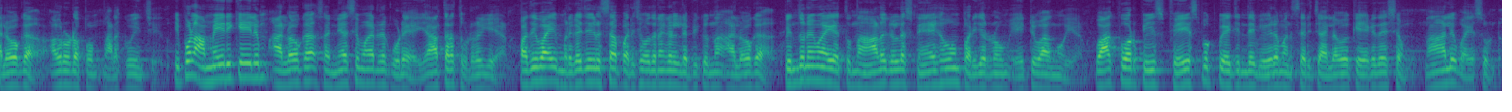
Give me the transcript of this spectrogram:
അലോക അവരോടൊപ്പം നടക്കുകയും ചെയ്തു. ഇപ്പോൾ അമേരിക്കയിലും അലോക സന്യാസിമാരുടെ കൂടെ യാത്ര തുടരുകയാണ്. പതിവായി മൃഗചികിത്സാ പരിശോധനകൾ ലഭിക്കുന്ന അലോക പിന്തുണയുമായി എത്തുന്ന ആളുകളുടെ സ്നേഹവും പരിചരണവും ഏറ്റുവാങ്ങുകയാണ്. വാക്ക് ഫോർ പീസ് ഫേസ്ബുക്ക് പേജിന്റെ വിവരമനുസരിച്ച് അലോകയ്ക്ക് ഏകദേശം നാല് വയസ്സുണ്ട്.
